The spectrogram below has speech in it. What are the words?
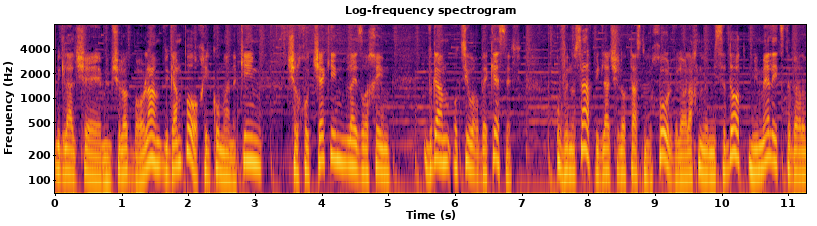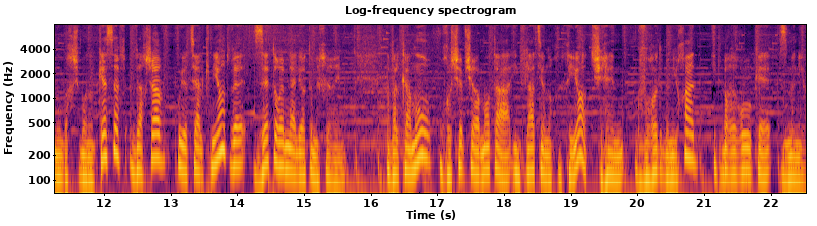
בגלל שממשלות בעולם, וגם פה, חילקו מענקים, שלחו צ'קים לאזרחים, וגם הוציאו הרבה כסף. ובנוסף, בגלל שלא טסנו לחו"ל ולא הלכנו למסעדות, ממילא הצטבר לנו בחשבון עוד כסף, ועכשיו הוא יוצא על קניות וזה תורם לעליות המחירים. אבל כאמור, הוא חושב שרמות האינפלציה הנוכחיות, שהן גבוהות במיוחד, יתבררו כזמניות.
